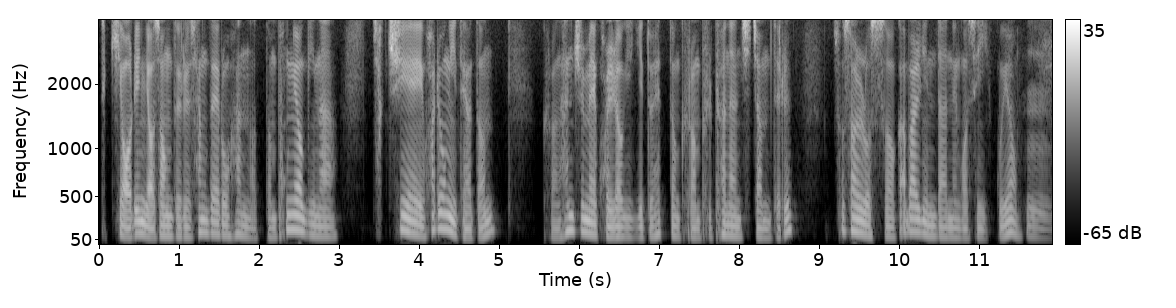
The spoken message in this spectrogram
특히 어린 여성들을 상대로 한 어떤 폭력이나 착취에 활용이 되던 그런 한 줌의 권력이기도 했던 그런 불편한 지점들을 소설로서 까발린다는 것에 있고요. 음.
